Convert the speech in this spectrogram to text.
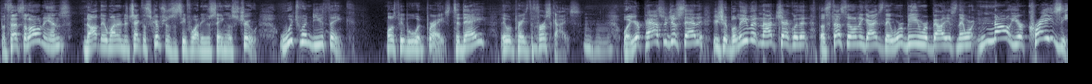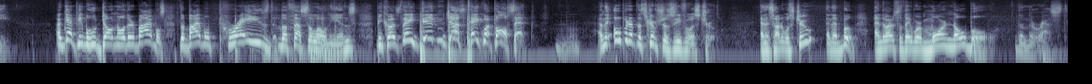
But Thessalonians, not they wanted to check the scriptures to see if what he was saying was true. Which one do you think most people would praise? Today, they would praise the first guys. Mm-hmm. Well, your pastor just said it. You should believe it, not check with it. Those Thessalonian guys, they were being rebellious and they weren't. No, you're crazy. Again, people who don't know their Bibles. The Bible praised the Thessalonians because they didn't just take what Paul said. Mm-hmm. And they opened up the scriptures to see if it was true. And they thought it was true, and then boom. And the Bible says they were more noble than the rest.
